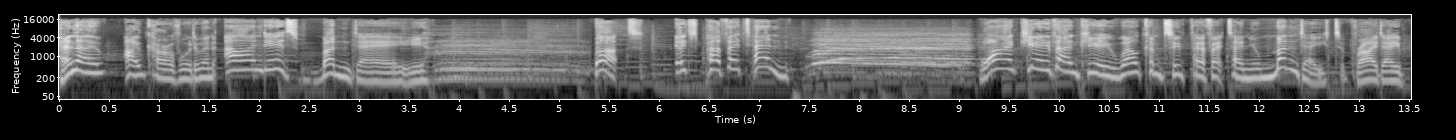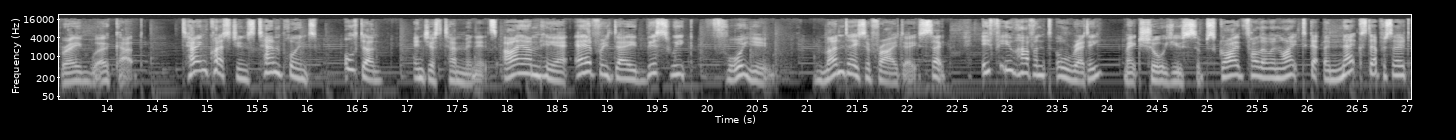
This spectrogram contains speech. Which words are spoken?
Hello, I'm Carol Vorderman, and it's Monday. But it's Perfect 10. Thank you, thank you. Welcome to Perfect 10, your Monday to Friday brain workout. 10 questions, 10 points, all done in just 10 minutes. I am here every day this week for you, Monday to Friday. So if you haven't already, make sure you subscribe, follow, and like to get the next episode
